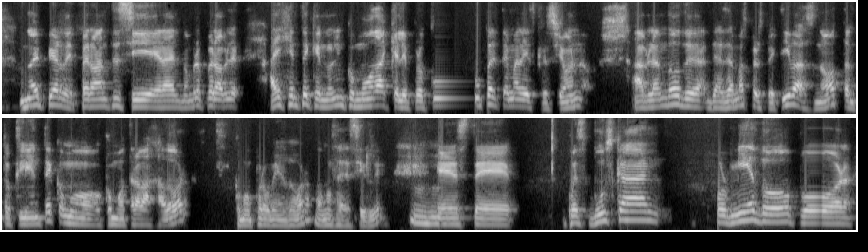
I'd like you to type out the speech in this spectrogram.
No hay pierde, pero antes sí era el nombre, pero hable- hay gente que no le incomoda, que le preocupa el tema de discreción, hablando de, desde ambas perspectivas, ¿no? Tanto cliente como, como trabajador, como proveedor, vamos a decirle. Ujú. Este, pues buscan por miedo, por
